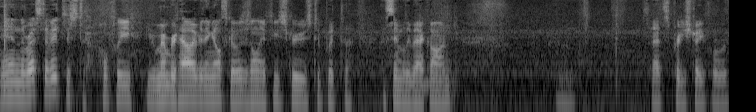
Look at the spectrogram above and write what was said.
And the rest of it, just hopefully you remembered how everything else goes. There's only a few screws to put the assembly back on. Um, so that's pretty straightforward.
